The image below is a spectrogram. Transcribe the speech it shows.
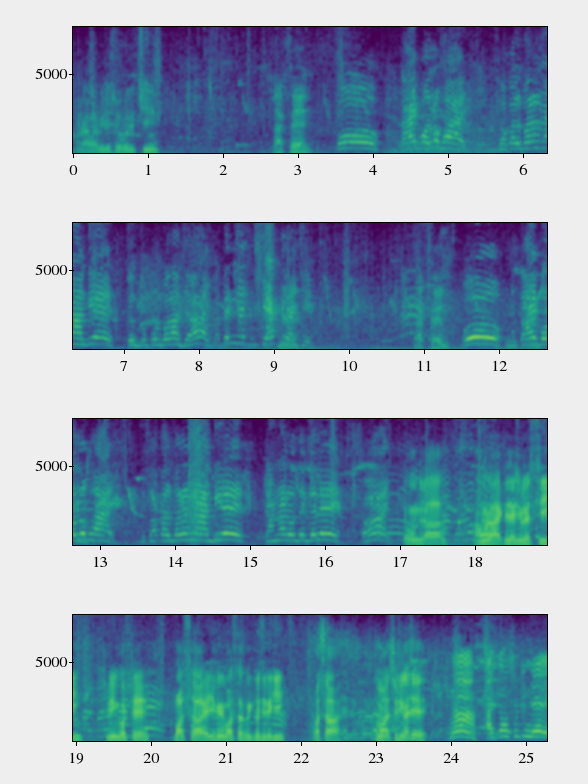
আমরা আবার ভিডিও শুরু করে দিচ্ছি। অ্যাকশন ও তাই বলো ভাই সকালবেলা না গিয়ে তো দুপুরবেলা যাই। হাতে নিয়ে এসেছি একটা রয়েছে অ্যাকশন ও তাই বলো ভাই সকালবেলা না গিয়ে টানা রোদে গেলে তো বন্ধুরা আমরা আরেকটা জায়গায় চলে এসেছি শুটিং করতে। বাদশা এই যেখানে বাদশা কী করছে দেখি। বাদশা তোমার শুটিং আছে? না আজকে আমার শুটিং নেই।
